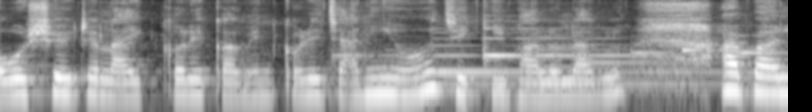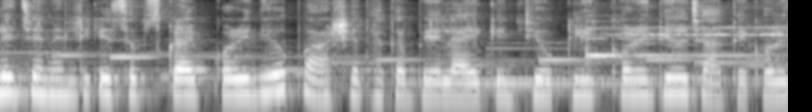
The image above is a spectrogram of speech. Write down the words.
অবশ্যই একটা লাইক করে কমেন্ট করে জানিও যে কি ভালো লাগল। আর পারলে চ্যানেলটিকে সাবস্ক্রাইব করে দিও, পাশে থাকা বেল আইকনটিও ক্লিক করে দিও, যাতে করে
